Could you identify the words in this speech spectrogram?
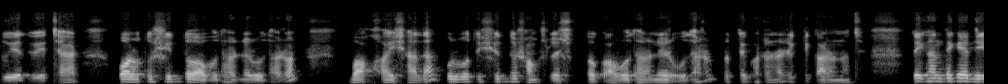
দুয়ে দুয়ে চার, পরত সিদ্ধ অবধারণের উদাহরণ বক হয় সাদা, পূর্বতী সিদ্ধ সংশ্লেষক অবধারণের উদাহরণ প্রত্যেক ঘটনার একটি কারণ আছে। তো এখান থেকে যে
